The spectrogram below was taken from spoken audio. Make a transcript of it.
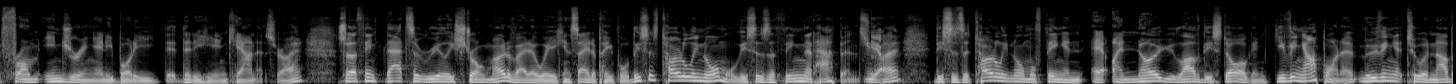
from injuring anybody that, that he encounters, right? So I think that's a really strong motivator where you can say to people, this is totally normal. This is a thing that happens, Yeah. right? This is a totally normal thing. And uh, I know you love this dog and giving up on it, moving it to another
